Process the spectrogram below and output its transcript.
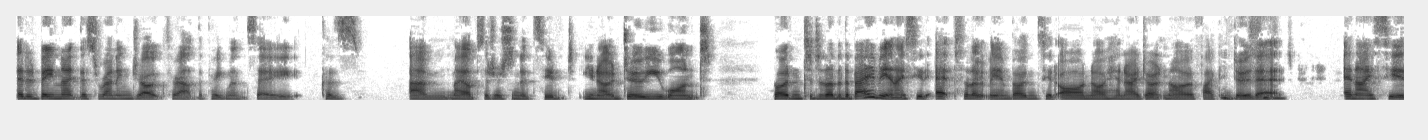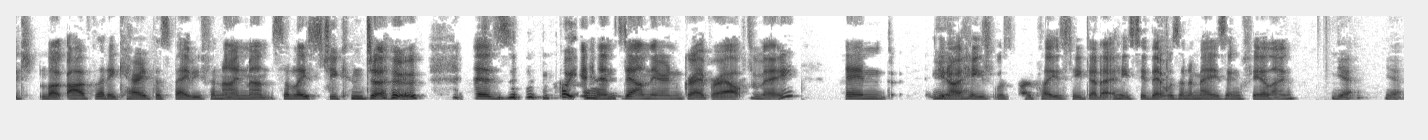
it had been like this running joke throughout the pregnancy because um, my obstetrician had said, you know, do you want Beauden to deliver the baby? And I said, absolutely. And Beauden said, oh, no, Hannah, I don't know if I can do that. and I said, look, I've bloody carried this baby for nine months. The least you can do is put your hands down there and grab her out for me. And, you yeah. know, he was so pleased he did it. He said that was an amazing feeling. Yeah, yeah,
